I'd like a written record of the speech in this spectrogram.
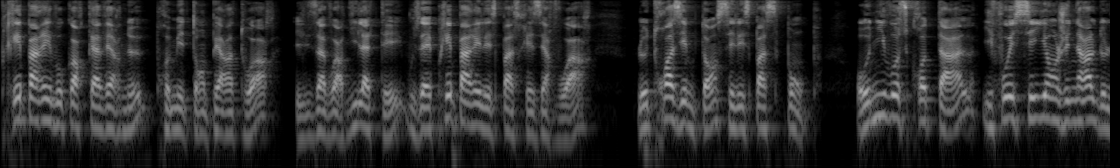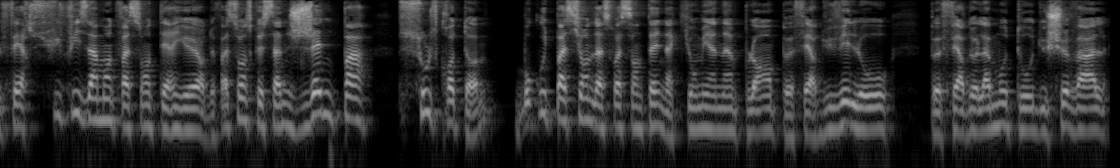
préparé vos corps caverneux, premier temps opératoire, les avoir dilatés, vous avez préparé l'espace réservoir. Le troisième temps, c'est l'espace pompe. Au niveau scrotal, il faut essayer en général de le faire suffisamment de façon antérieure, de façon à ce que ça ne gêne pas sous le scrotum. Beaucoup de patients de la soixantaine à qui on met un implant peuvent faire du vélo, peuvent faire de la moto, du cheval,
